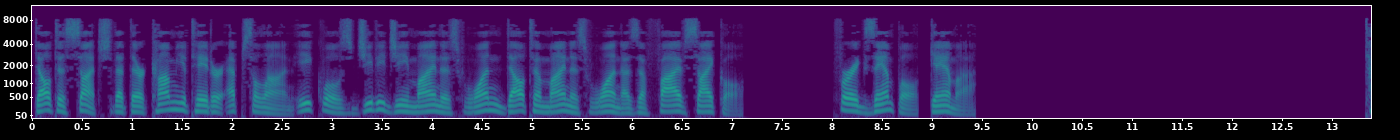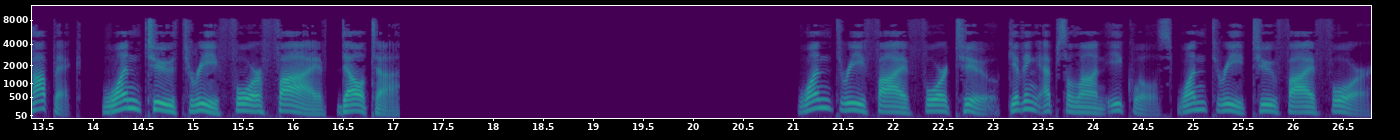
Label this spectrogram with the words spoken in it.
delta such that their commutator epsilon equals GDG minus 1 delta minus 1 is a five cycle. For example, gamma. Topic 1 2 3 4 5 delta. 13542 giving epsilon equals 13254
